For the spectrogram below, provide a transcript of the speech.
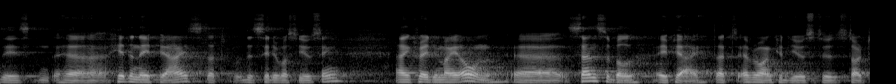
these uh, hidden APIs that the city was using and created my own uh, sensible API that everyone could use to start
